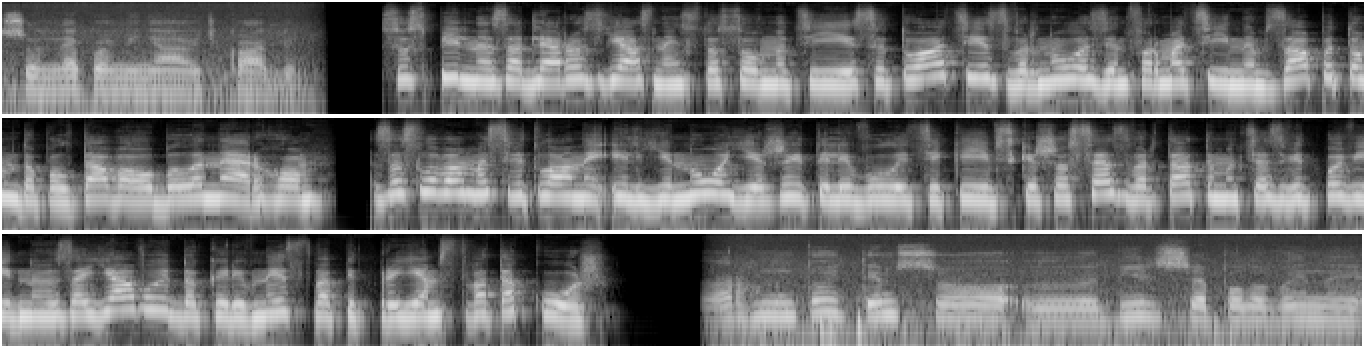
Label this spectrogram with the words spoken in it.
що не поміняють кабель. Суспільне задля роз'яснень стосовно цієї ситуації звернулося з інформаційним запитом до Полтава Обленерго. За словами Світлани Ільїної, жителі вулиці Київське шосе звертатимуться з відповідною заявою до керівництва підприємства також. Аргументують тим, що е, більше половини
